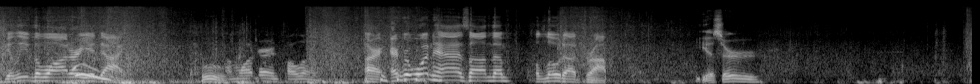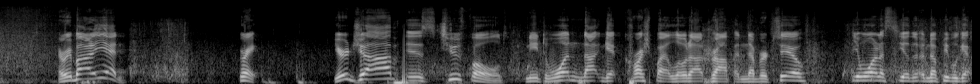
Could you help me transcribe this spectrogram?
If you leave the water, you die. I'm water intolerant. All right, everyone has on them a loadout drop. Yes, sir. Everybody in. Great. Your job is twofold. You need to one, not get crushed by a loadout drop, and number two, you want to see enough people get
